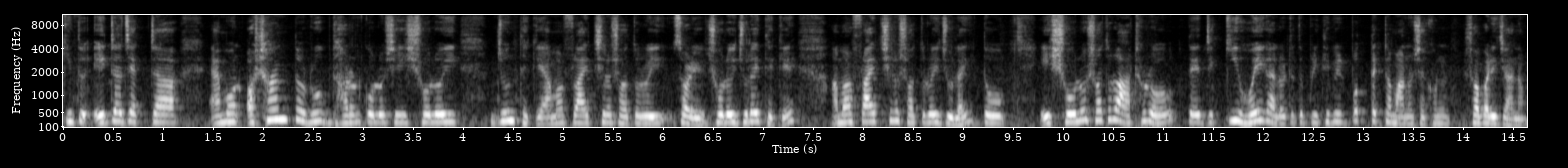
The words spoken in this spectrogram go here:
কিন্তু এটা যে একটা এমন অশান্ত রূপ ধারণ করল সেই ষোলোই জুন থেকে। আমার ফ্লাইট ছিল সতেরোই সরি ষোলোই জুলাই থেকে। আমার ফ্লাইট ছিল সতেরোই জুলাই। তো এই ষোলো, সতেরো, আঠেরোতে যে কী হয়ে গেল, এটা তো পৃথিবীর প্রত্যেকটা মানুষ এখন সবারই জানা।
